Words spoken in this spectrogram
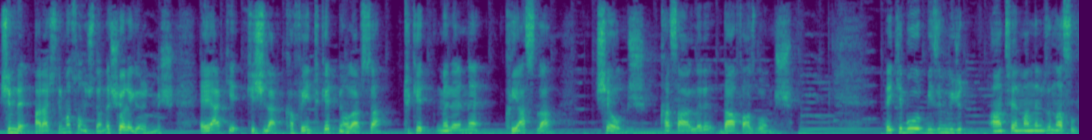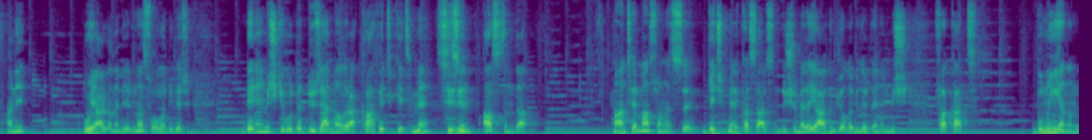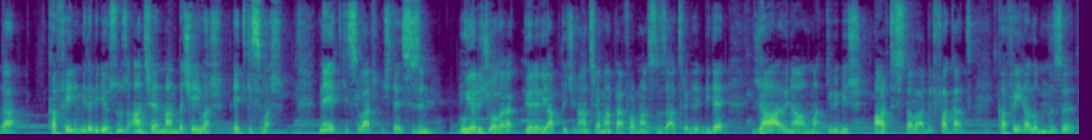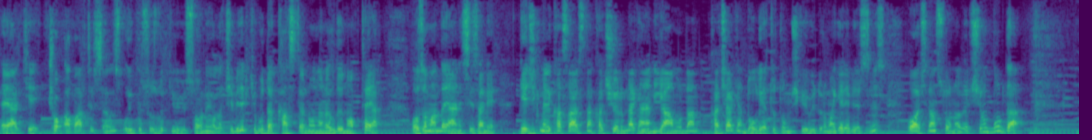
Şimdi araştırma sonuçlarında şöyle görülmüş. Eğer ki kişiler kafein tüketmiyorlarsa tüketmelerine kıyasla şey olmuş. Kas ağrıları daha fazla olmuş. Peki bu bizim vücut antrenmanlarımıza nasıl hani uyarlanabilir, nasıl olabilir? Denilmiş ki burada düzenli olarak kahve tüketimi sizin aslında antrenman sonrası gecikmeli kas ağrısını düşürmede yardımcı olabilir denilmiş. Fakat bunun yanında kafeinin bir de biliyorsunuz antrenmanda şey var, etkisi var. Ne etkisi var? İşte sizin uyarıcı olarak görev yaptığı için antrenman performansınızı artırabilir. Bir de yağ öne almak gibi bir artısı da vardır. Fakat kafein alımınızı eğer ki çok abartırsanız uykusuzluk gibi bir soruna yol açabilir ki bu da kasların onarıldığı nokta ya. O zaman da yani siz hani gecikmeli kas ağrısından kaçıyorum derken hani yağmurdan kaçarken doluya tutulmuş gibi bir duruma gelebilirsiniz. O açıdan sorun olabilir. Şimdi burada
